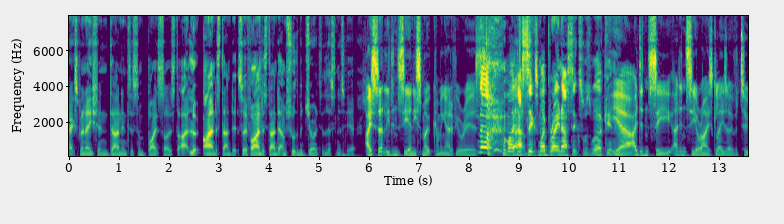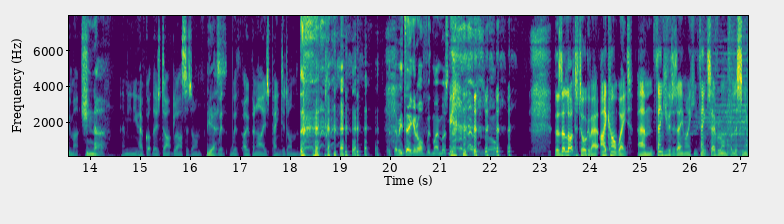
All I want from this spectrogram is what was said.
explanation down into some bite-sized. I, look, I understand it. So if I understand it, I'm sure the majority of the listeners here. I certainly didn't see any smoke coming out of your ears. No, my Um, ASICs, my brain ASICs was working. Yeah, I didn't see. I didn't see your eyes glaze over too much. No. I mean, you have got those dark glasses on. Yes. With with open eyes painted on them. Let me take it off with my mustache and nose as well. There's a lot to talk about. I can't wait. Um, thank you for today, Mikey. Thanks everyone for listening.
